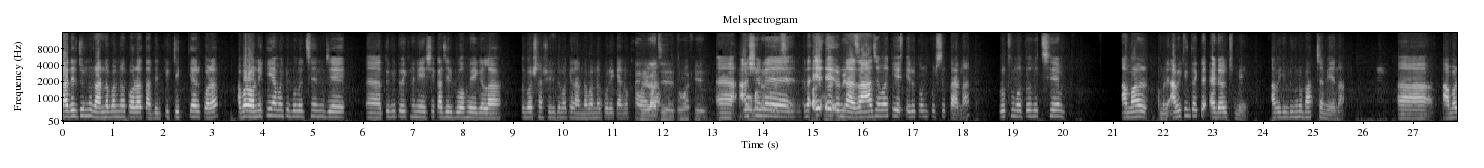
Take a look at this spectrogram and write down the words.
তাদের জন্য রান্না বান্না করা, তাদেরকে টেক কেয়ার করা। আবার অনেকেই আমাকে বলেছেন যে তুমি তো এখানে এসে কাজের বুয়া হয়ে গেলা। তোমার শাশুড়ি তোমাকে রান্না বান্না করে কেন খাওয়ায় না? রাজে তোমাকে আহ, আসলে না রাজ আমাকে এরকম করছে তা না। প্রথমত হচ্ছে আমার মানে আমি কিন্তু একটা অ্যাডাল্ট মেয়ে আমি কিন্তু কোনো বাচ্চা মেয়ে না। আহ, আমার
